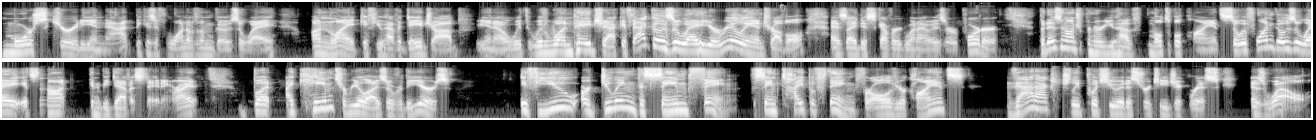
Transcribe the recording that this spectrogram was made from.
more security in that because if one of them goes away, unlike if you have a day job, you know, with, with one paycheck, if that goes away, you're really in trouble, as I discovered when I was a reporter. But as an entrepreneur, you have multiple clients. So if one goes away, it's not going to be devastating, right? But I came to realize over the years if you are doing the same thing, the same type of thing for all of your clients, that actually puts you at a strategic risk as well.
